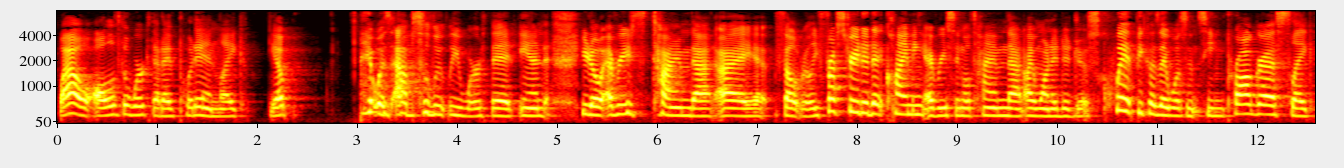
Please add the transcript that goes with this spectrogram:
wow, all of the work that I've put in, like, yep, it was absolutely worth it. And, you know, every time that I felt really frustrated at climbing, every single time that I wanted to just quit because I wasn't seeing progress, like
